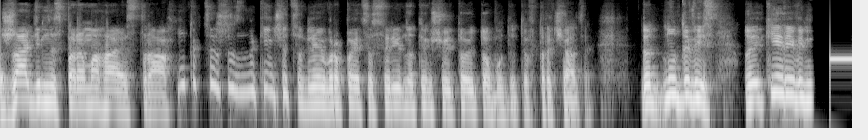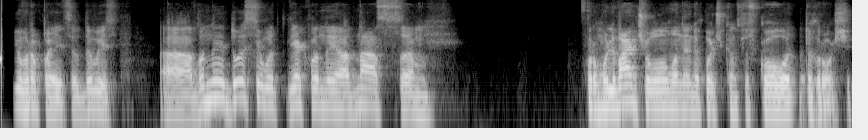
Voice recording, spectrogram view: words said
Жадібність перемагає страх. Ну так це ж закінчиться для європейця все рівно тим, що і то, і то будете втрачати. Ну, Ну, дивись, ну який рівень європейців? Дивись, вони досі, от як вони одна з. Формулювань, чого вони не хочуть конфісковувати гроші.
